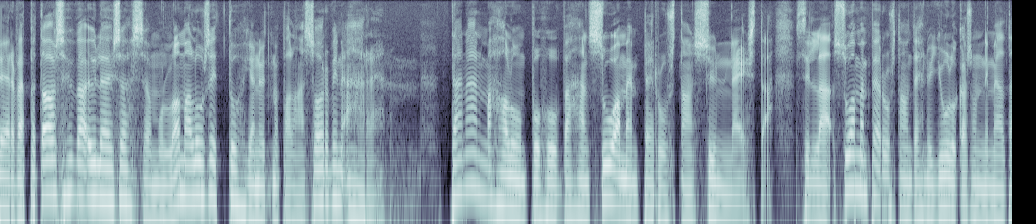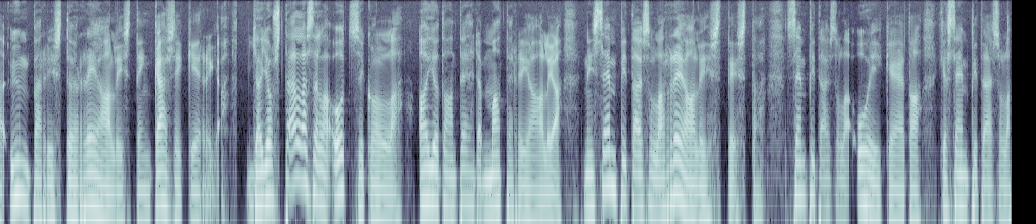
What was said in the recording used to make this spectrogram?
Tervepä taas hyvä yleisö, se on mun loma lusittu ja nyt mä palaan sorvin ääreen. Tänään mä haluan puhua vähän Suomen perustan synneistä, sillä Suomen perusta on tehnyt julkaisun nimeltä Ympäristörealistin käsikirja. Ja jos tällaisella otsikolla aiotaan tehdä materiaalia, niin sen pitäisi olla realistista, sen pitäisi olla oikeeta ja sen pitäisi olla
